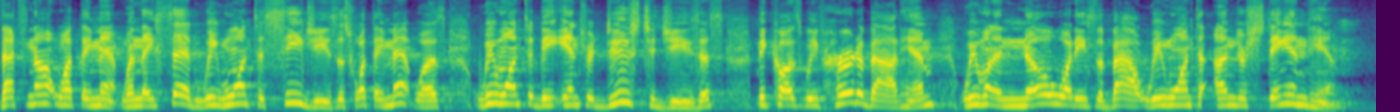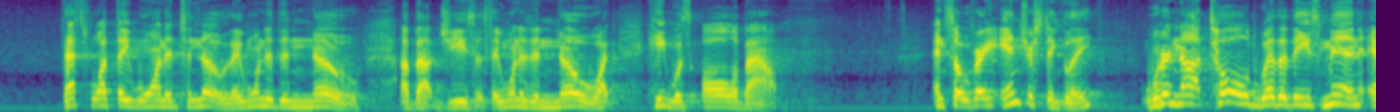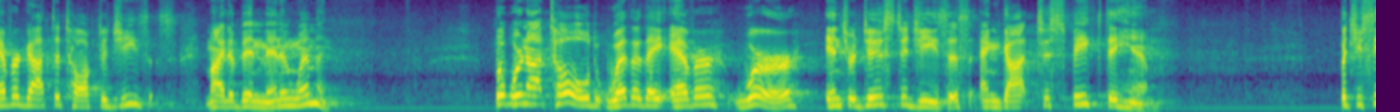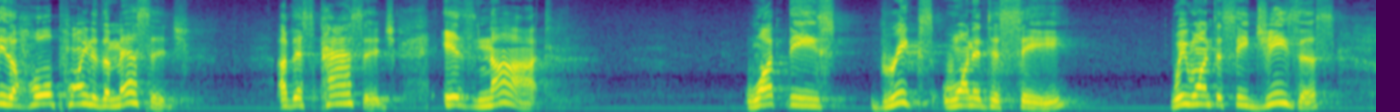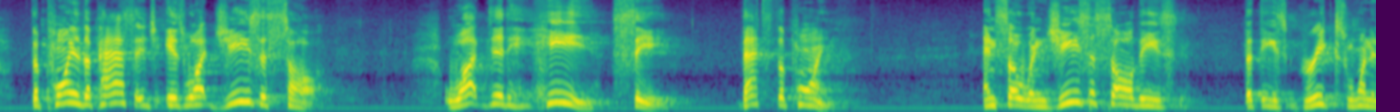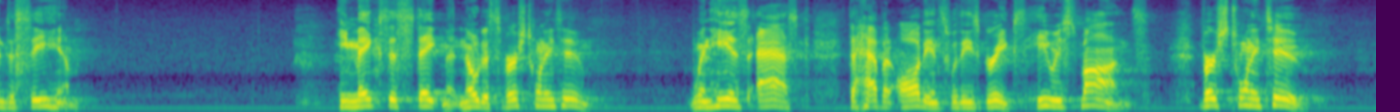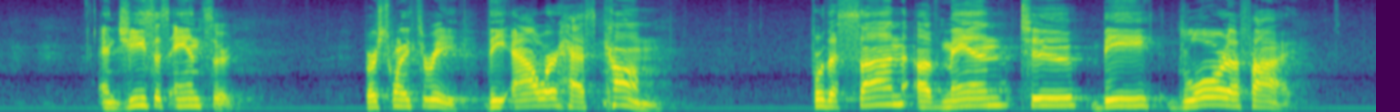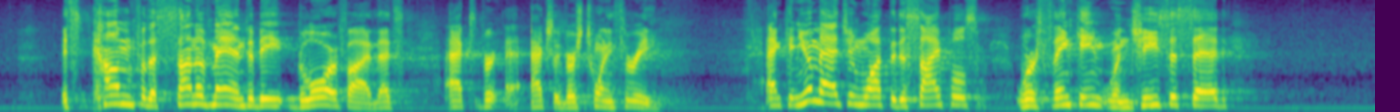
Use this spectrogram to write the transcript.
That's not what they meant. When they said, we want to see Jesus, what they meant was, we want to be introduced to Jesus because we've heard about him. We want to know what he's about. We want to understand him. That's what they wanted to know. They wanted to know about Jesus, they wanted to know what he was all about. And so, very interestingly, we're not told whether these men ever got to talk to Jesus might have been men and women. But we're not told whether they ever were introduced to Jesus and got to speak to him. But you see, the whole point of the message of this passage is not what these Greeks wanted to see. We want to see Jesus. The point of the passage is what Jesus saw. What did he see? That's the point. And so when Jesus saw these, that these Greeks wanted to see him, he makes this statement. Notice verse 22. When he is asked to have an audience with these Greeks, he responds. Verse 22. And Jesus answered. Verse 23 The hour has come for the Son of Man to be glorified. It's come for the Son of Man to be glorified. That's actually verse 23. And can you imagine what the disciples were thinking when Jesus said,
